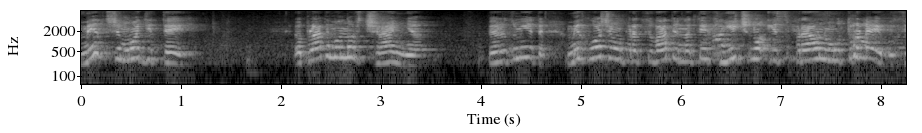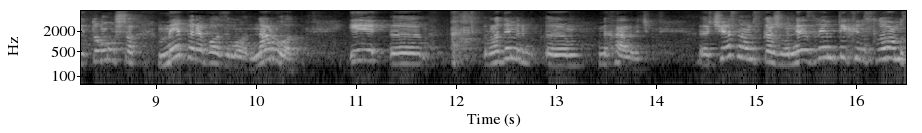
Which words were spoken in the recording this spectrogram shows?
Ми вчимо дітей, платимо навчання. Ви розумієте, ми хочемо працювати на технічно і справному тролейбусі, тому що ми перевозимо народ. І е, Володимир е, Михайлович, е, чесно вам скажу, не злим тихим словом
